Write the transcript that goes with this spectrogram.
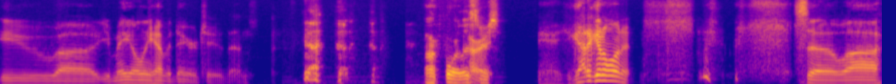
you uh you may only have a day or two. Then, yeah, Our four right. listeners. yeah, you got to get on it. so, uh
